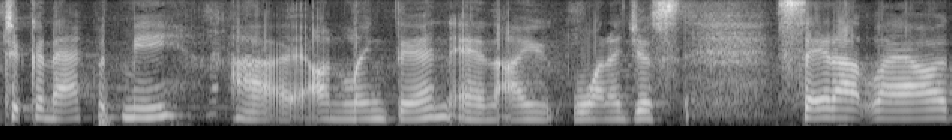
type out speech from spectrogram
to connect with me uh, on linkedin and i want to just say it out loud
